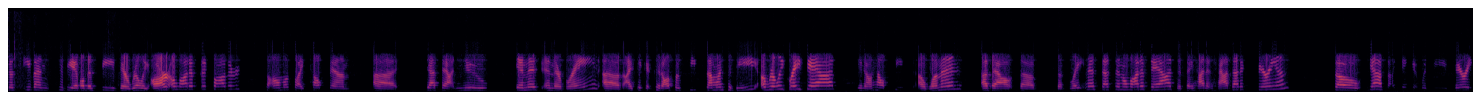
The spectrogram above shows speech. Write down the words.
just even to be able to see there really are a lot of good fathers to almost like help them uh, get that new image in their brain. Uh, I think it could also teach someone to be a really great dad. You know, help teach a woman about the the greatness that's in a lot of dads if they hadn't had that experience. So yes, I think it would be very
